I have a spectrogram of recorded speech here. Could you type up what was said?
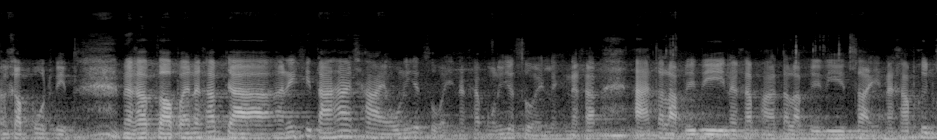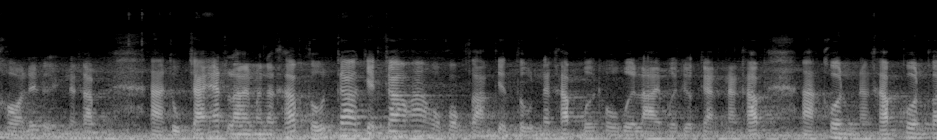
นะครับพูดผิดนะครับ ต่อไปนะครับ จะอันนี้ขี้ตาห้าชายองค์นี้จะสวยนะครับองค์นี้จะสวยเลยนะครับ หาตลับดีๆนะครับ หาตลับดีๆใส่นะครับ ขึ้นคอได้เลยนะครับถูกใจแอดไลน์มานะครับ 0979566370 นะครับเบอร์โทรเบอร์ไลน์เบอร์เดียวกันนะครับก้นนะครับก้นก็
